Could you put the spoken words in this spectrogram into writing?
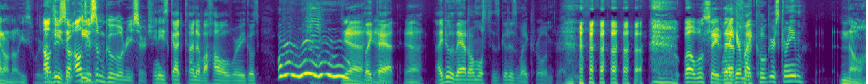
I don't know. He's weird. I'll do he's a- some. I'll do he's- some Google research. and he's got kind of a howl where he goes yeah, like yeah, that. Yeah. I do that almost as good as my crow impression. well, we'll save Want to that. hear for, my cougar scream? no.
